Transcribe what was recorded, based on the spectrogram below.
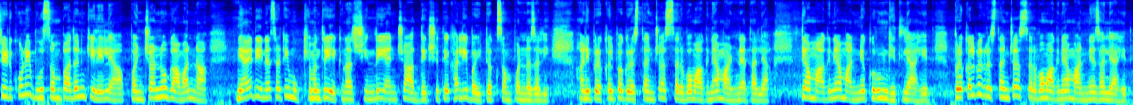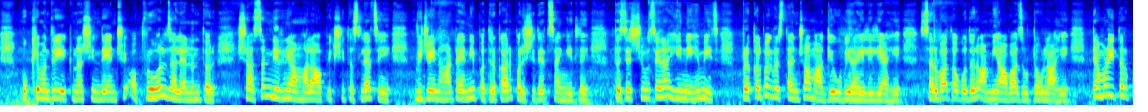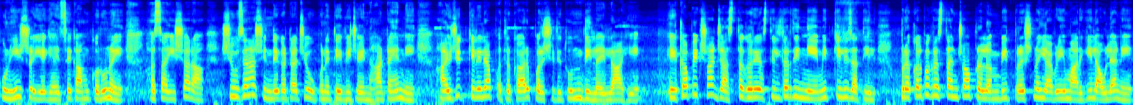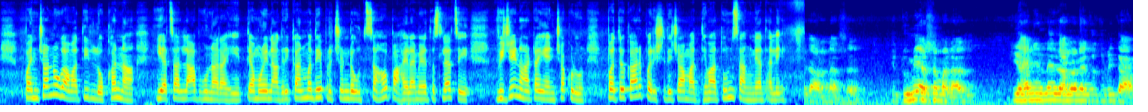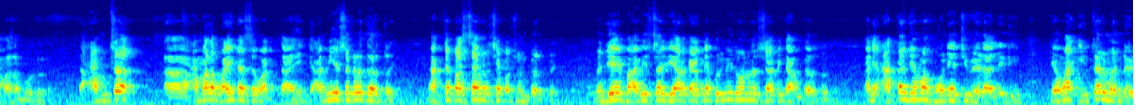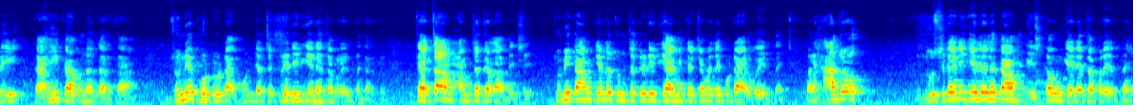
सिडकोने भूसंपादन केलेल्या पंच्याण्णव गावांना न्याय देण्यासाठी मुख्यमंत्री एकनाथ शिंदे यांच्या अध्यक्षतेखाली बैठक संपन्न झाली आणि प्रकल्पग्रस्तांच्या सर्व मागण्या मांडण्यात आल्या. त्या मागण्या मान्य करून घेतल्या आहेत. प्रकल्पग्रस्तांच्या सर्व मागण्या मान्य झाल्या आहेत. मुख्यमंत्री एकनाथ शिंदे यांची अप्रुव्हल झाल्यानंतर शासन निर्णय आम्हाला अपेक्षित असल्याचे विजय नहाटा यांनी पत्रकार परिषदेत सांगितले. तसेच शिवसेना ही नेहमीच प्रकल्पग्रस्तांच्या मागे उभी राहिलेली आहे. सर्वात अगोदर आम्ही आवाज उठवला आहे. त्यामुळे इतर कुणीही श्रेय घ्यायचे काम करू नये असा इशारा शिवसेना शिंदे गटाचे उपनेते विजय नहाटा यांनी आयोजित केलेल्या पत्रकार परिषदेतून दिलेला आहे. एकापेक्षा जास्त घरे असतील तर ती नियमित केली जातील. प्रकल्पग्रस्तांच्या प्रलंबित प्रश्न यावेळी मार्गी लावल्याने पंच्याण्णव गावातील लोकांना याचा लाभ होणार आहे. त्यामुळे नागरिकांमध्ये प्रचंड उत्साह पाहायला मिळत असल्याचे विजय नाटा यांच्याकडून पत्रकार परिषदेच्या माध्यमातून सांगण्यात आले. की तुम्ही असं म्हणाल की हा निर्णय झाला नाही तर तुम्ही का आम्हाला बोलवलं? तर आमचं आम्हाला वाईट असं वाटतं आहे की आम्ही हे सगळं करतोय. मागच्या पाच सहा वर्षापासून करतोय. म्हणजे बावीसचा जी आर काढण्यापूर्वी दोन वर्ष आम्ही काम करत होतो. आणि आता जेव्हा होण्याची वेळ आलेली तेव्हा इतर मंडळी काही काम न करता जुने फोटो टाकून त्याचं क्रेडिट घेण्याचा प्रयत्न करतो त्याचा आम आमचा त्याला अपेक्षा आहे. तुम्ही काम केलं तुमचं क्रेडिट घ्या आम्ही त्याच्यामध्ये कुठं अडवू येत नाही. पण हा जो दुसऱ्याने केलेलं काम हिसकावून घेण्याचा प्रयत्न आहे.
